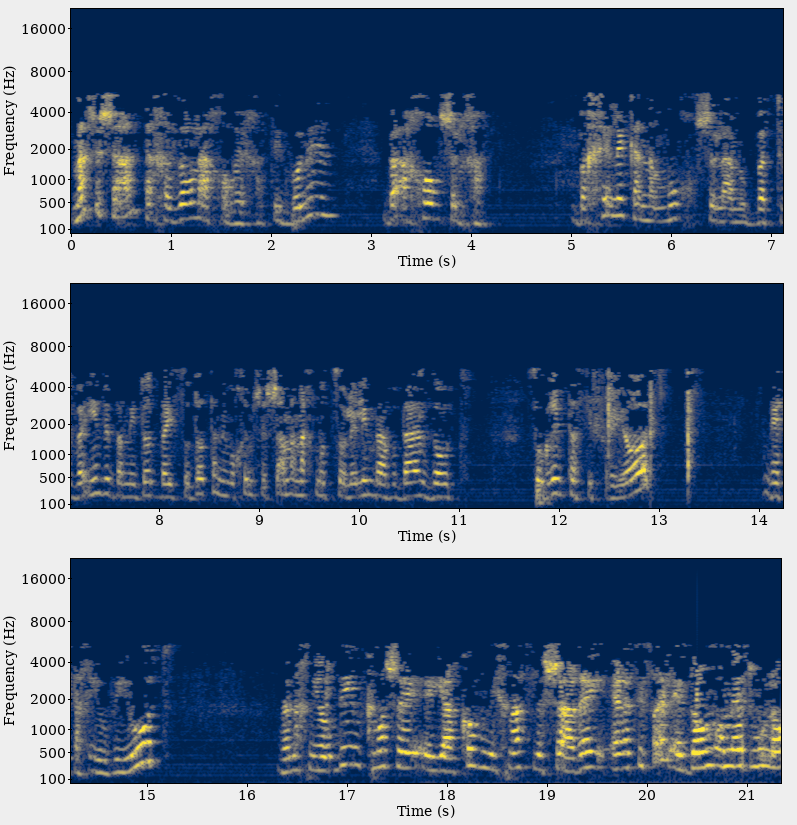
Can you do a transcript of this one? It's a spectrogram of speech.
מה ששאלת, חזור לאחוריך, תתבונן באחור שלך, בחלק הנמוך שלנו, בתוואים ובמידות, ביסודות הנמוכים ששם אנחנו צוללים בעבודה הזאת, סוגרים את הספריות ואת החיוביות, ואנחנו יורדים כמו שיעקב נכנס לשערי ארץ ישראל, אדום עומד מולו.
